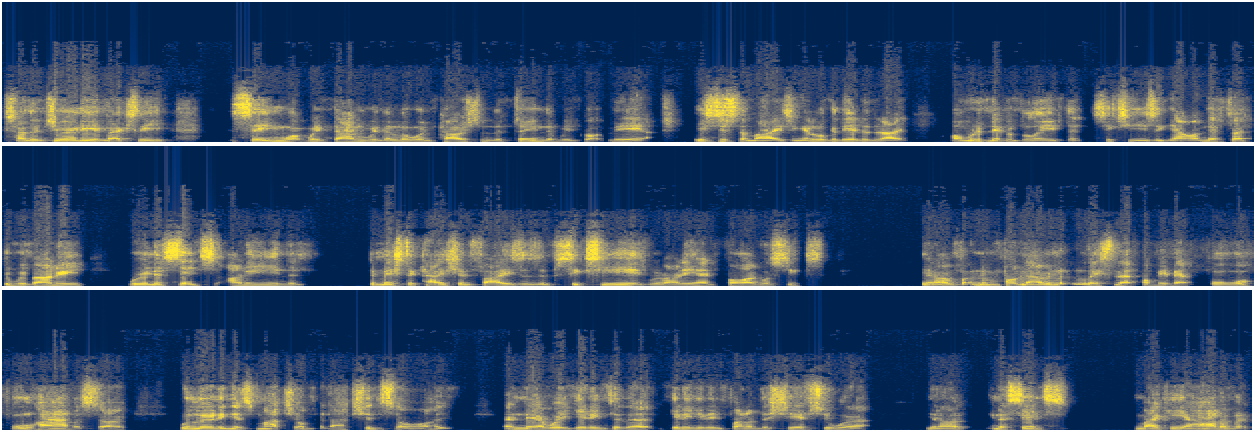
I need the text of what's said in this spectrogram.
so the journey of actually seeing what we've done with the Leeuwin Coast and the team that we've got there is just amazing. And look, at the end of the day, I would have never believed it six years ago. And the fact that we've only, we're in a sense only in the domestication phases of six years. We've only had five or six, you know, probably no, less than that, probably about four full harvests. So we're learning as much on production side. And now we're getting to the, getting it in front of the chefs who are, you know, in a sense, making art of it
